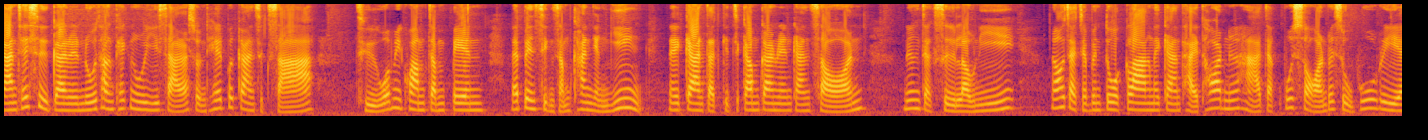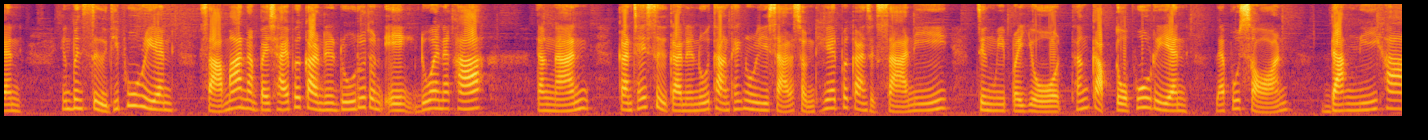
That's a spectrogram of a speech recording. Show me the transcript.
การใช้สื่อการเรียนรู้ทางเทคโนโลยีสารสนเทศเพื่อการศึกษา ถือว่ามีความจำเป็น และเป็นสิ่งสำคัญอย่างยิ่ง ในการจัดกิจกรรมการเรียนการสอน เนื่องจากสื่อเหล่านี้ นอกจากจะเป็นตัวกลางในการถ่ายทอดเนื้อหาจากผู้สอนไปสู่ผู้เรียน ยังเป็นสื่อที่ผู้เรียนสามารถนำไปใช้เพื่อการเรียนรู้ด้วยตนเองอีกด้วยนะคะ ดังนั้นการใช้สื่อการเรียนรู้ทางเทคโนโลยีสารสนเทศเพื่อการศึกษานี้ จึงมีประโยชน์ทั้งกับตัวผู้เรียนและผู้สอน ดังนี้ค่ะ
